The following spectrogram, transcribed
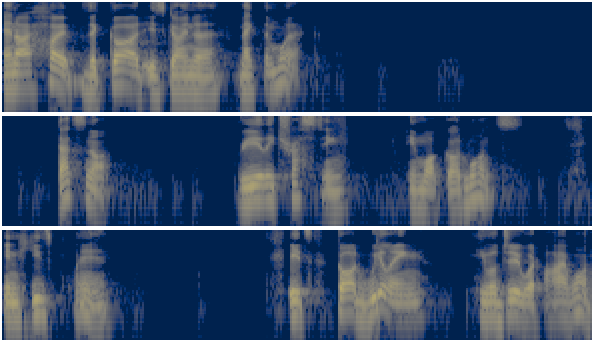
And I hope that God is going to make them work. That's not really trusting in what God wants, in His plan. It's God willing, He will do what I want.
